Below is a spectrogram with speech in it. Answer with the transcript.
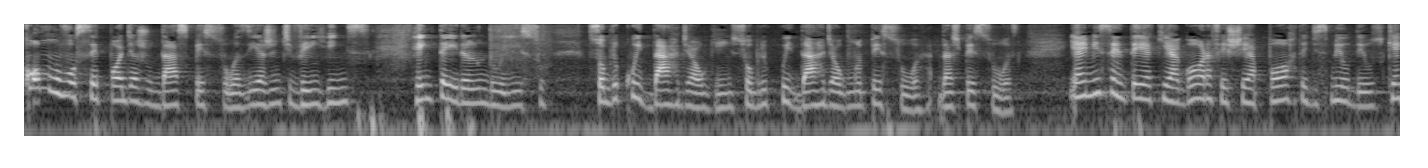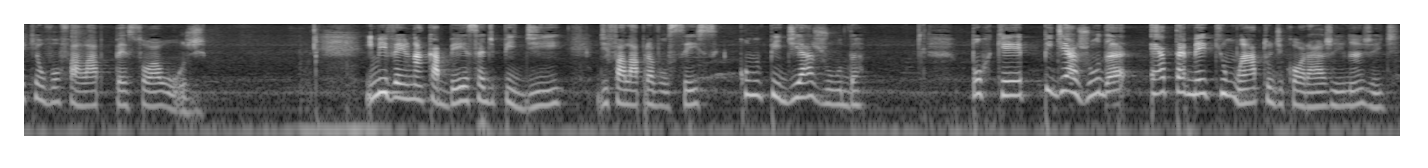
como você pode ajudar as pessoas e a gente vem reiterando isso sobre o cuidar de alguém, sobre o cuidar de alguma pessoa, das pessoas. E aí me sentei aqui agora, fechei a porta e disse: Meu Deus, o que é que eu vou falar para o pessoal hoje? E me veio na cabeça de pedir, de falar para vocês como pedir ajuda porque pedir ajuda é até meio que um ato de coragem, né, gente?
